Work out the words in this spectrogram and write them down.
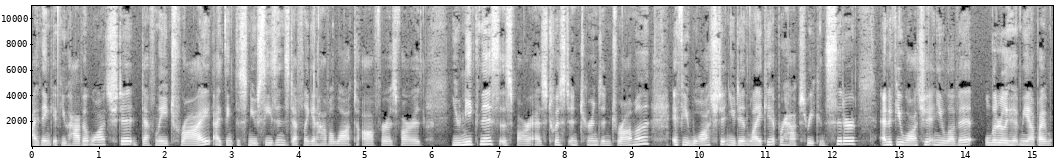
I think if you haven't watched it, definitely try. I think this new season's definitely going to have a lot to offer as far as uniqueness, as far as twists and turns and drama. If you watched it and you didn't like it, perhaps reconsider. And if you watch it and you love it, literally hit me up. I'm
